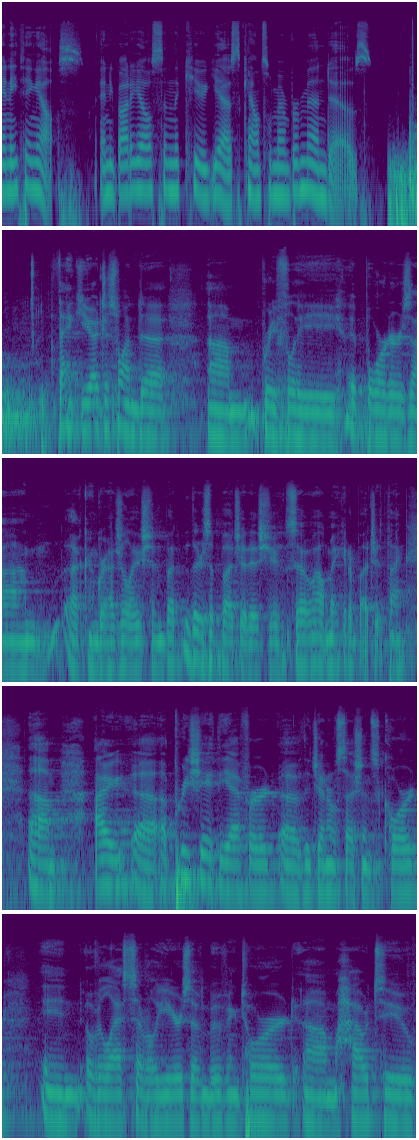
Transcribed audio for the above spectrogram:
Anything else? Anybody else in the queue? Yes, Councilmember Mendez. Thank you. I just wanted to um, briefly, it borders on a congratulation, but there's a budget issue, so I'll make it a budget thing. Um, I uh, appreciate the effort of the General Sessions Court in, over the last several years of moving toward um, how to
